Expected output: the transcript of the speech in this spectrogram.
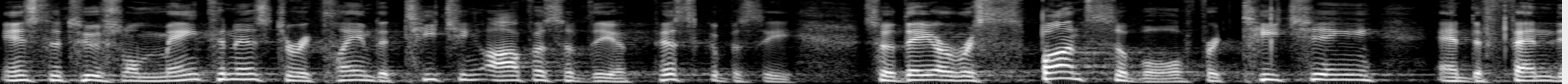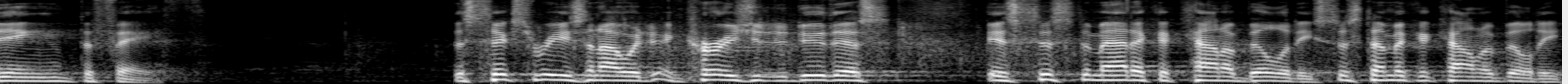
institutional maintenance to reclaim the teaching office of the episcopacy so they are responsible for teaching and defending the faith. The sixth reason I would encourage you to do this is systematic accountability, systemic accountability.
